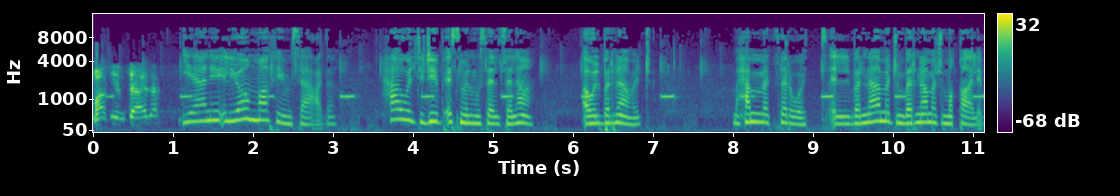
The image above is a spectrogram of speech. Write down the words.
ما في مساعدة؟ يعني اليوم ما في مساعدة. حاول تجيب اسم المسلسل ها أو البرنامج. محمد ثروت البرنامج برنامج مقالب.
